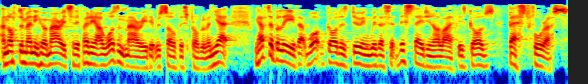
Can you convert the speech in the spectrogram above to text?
And often many who are married said, if only I wasn't married, it would solve this problem. And yet, we have to believe that what God is doing with us at this stage in our life is God's best for us.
